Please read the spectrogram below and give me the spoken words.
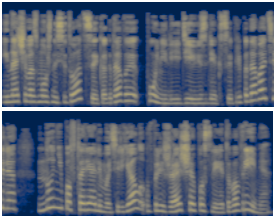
Иначе возможны ситуации, когда вы поняли идею из лекции преподавателя, но не повторяли материал в ближайшее после этого время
